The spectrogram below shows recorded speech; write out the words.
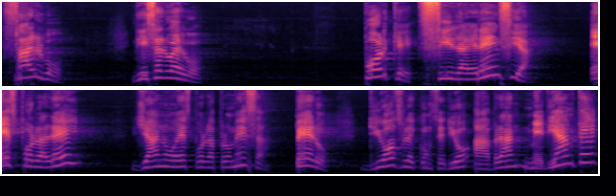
Salvo. Dice luego, porque si la herencia es por la ley, ya no es por la promesa, pero Dios le concedió a Abraham mediante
